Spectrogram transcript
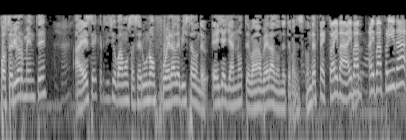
Posteriormente a ese ejercicio vamos a hacer uno fuera de vista donde ella ya no te va a ver a dónde te vas a esconder. Perfecto, ahí va, ahí va, ahí va Frida.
